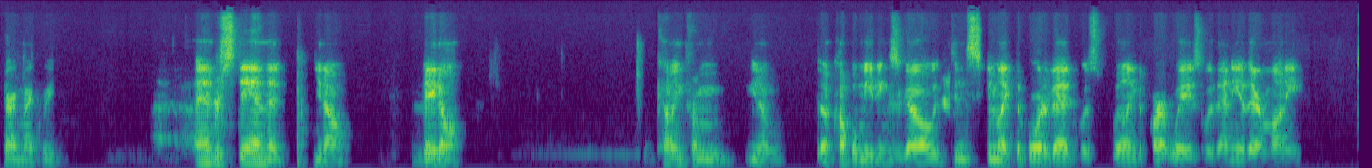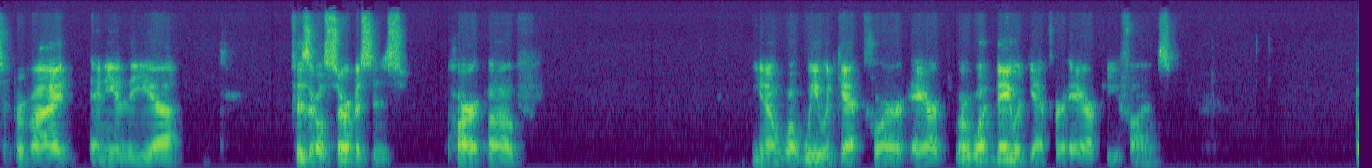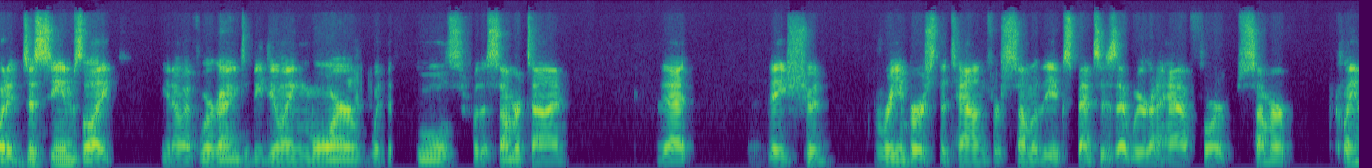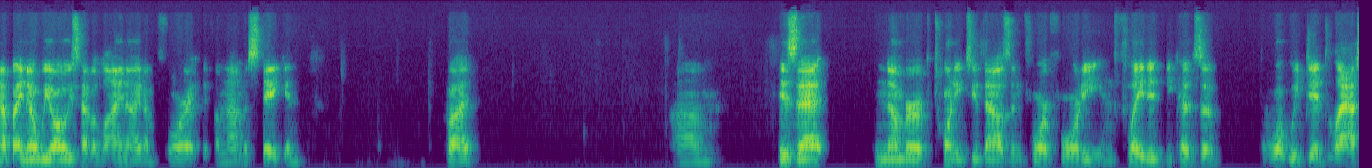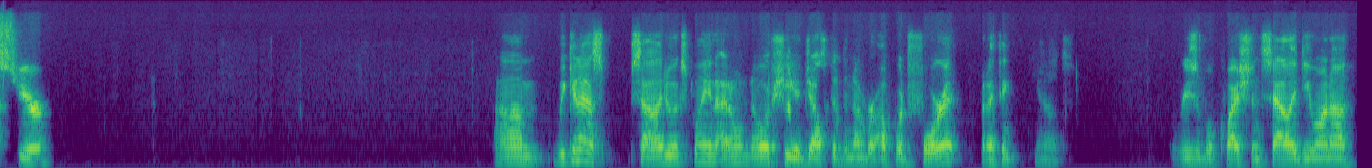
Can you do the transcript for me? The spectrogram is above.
Sorry, Mike Reed. I understand that, you know, they don't, coming from, you know, a couple meetings ago, it didn't seem like the Board of Ed was willing to part ways with any of their money to provide any of the uh, physical services part of you know what we would get for AR or what they would get for ARP funds. But it just seems like you know if we're going to be doing more with the schools for the summertime, that they should reimburse the town for some of the expenses that we're going to have for summer cleanup. I know we always have a line item for it, if I'm not mistaken. But um, is that number of 22,440 inflated because of what we did last year? Um, we can ask Sally to explain. I don't know if she adjusted the number upward for it, but I think, you know, it's a reasonable question. Sally, do you want to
